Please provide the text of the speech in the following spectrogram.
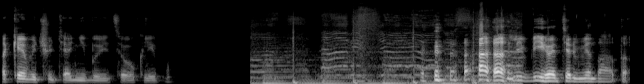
таке відчуття ніби від цього кліпу. Лібіга термінатор.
